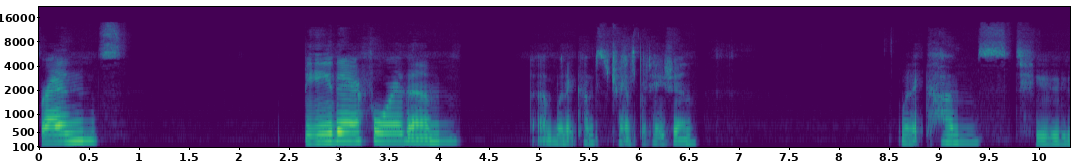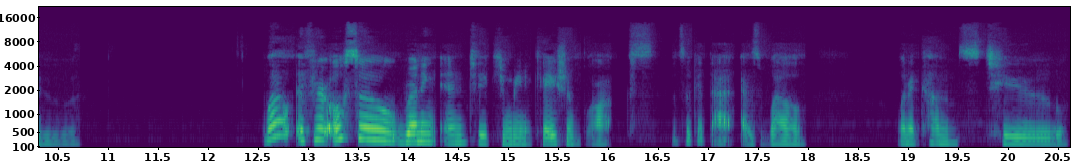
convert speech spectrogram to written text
friends be there for them um, when it comes to transportation. When it comes to, well, if you're also running into communication blocks, let's look at that as well. When it comes to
